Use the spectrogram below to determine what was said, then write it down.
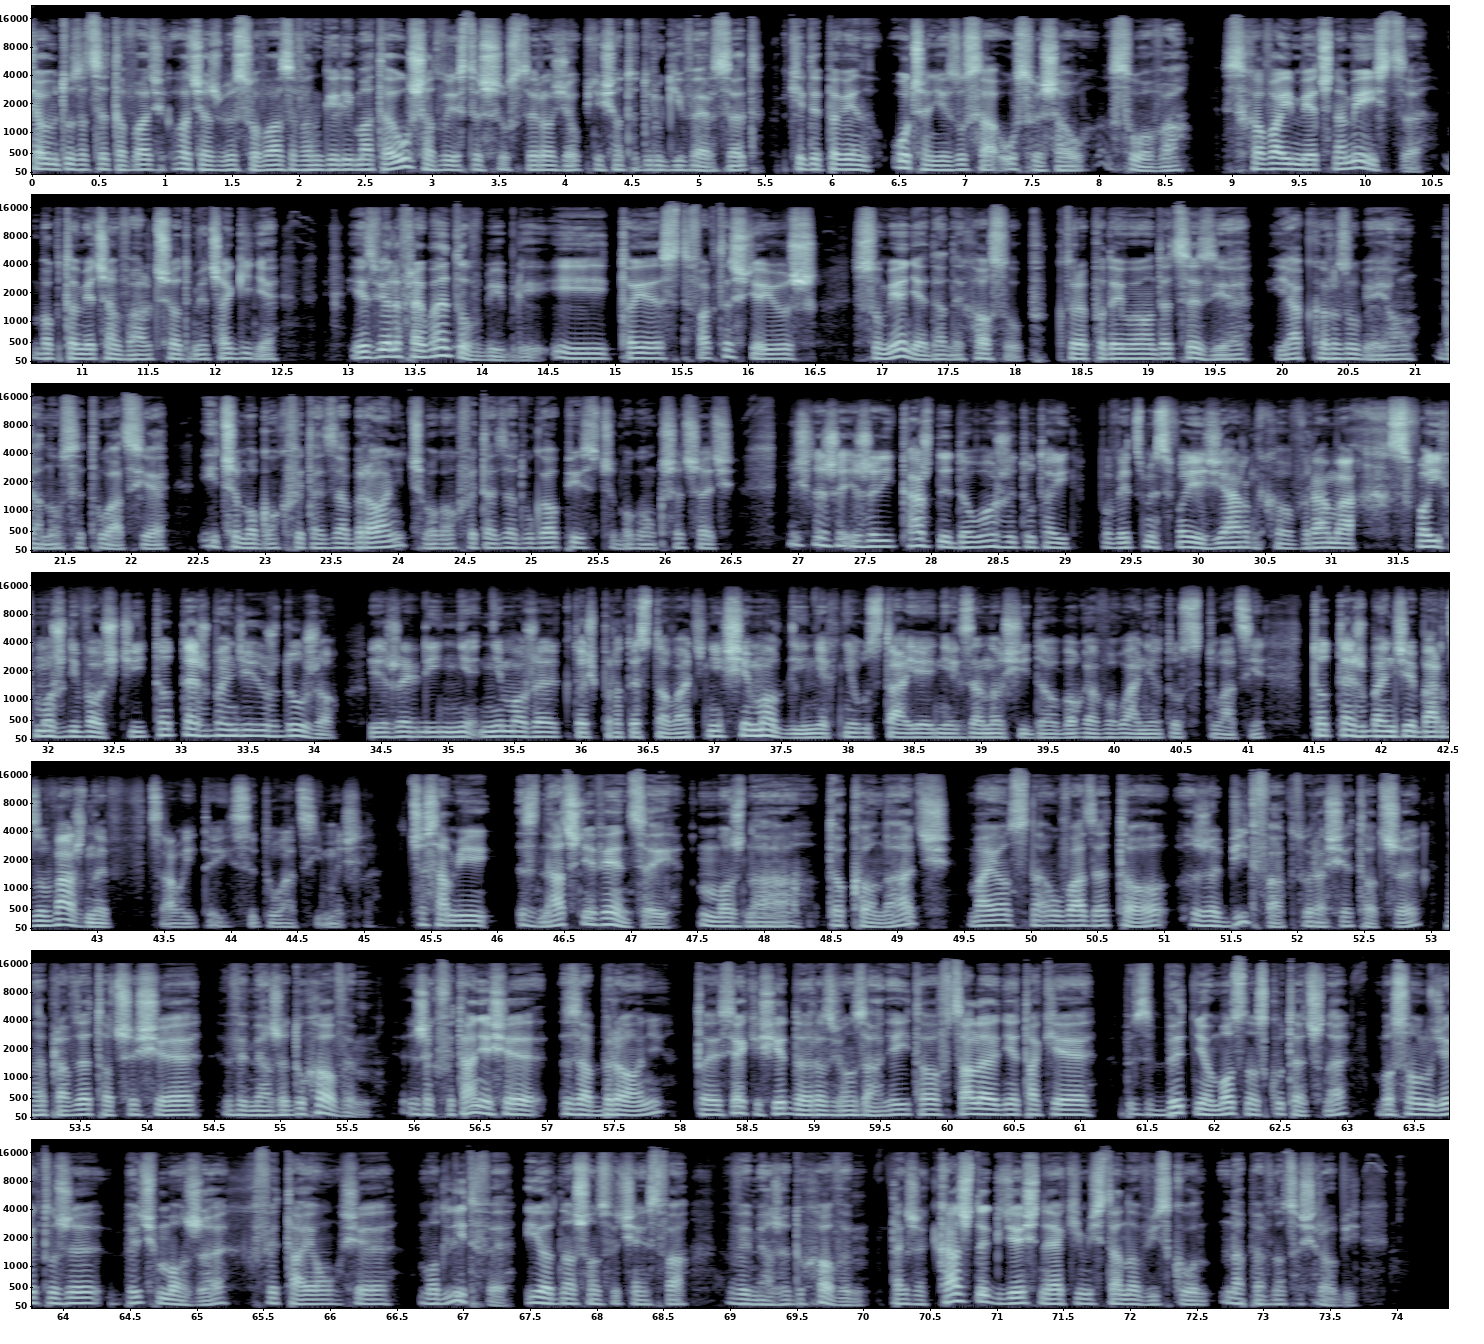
Chciałbym tu zacytować chociażby słowa z Ewangelii Mateusza, 26 rozdział, 52 werset, kiedy pewien uczeń Jezusa usłyszał słowa: Schowaj miecz na miejsce, bo kto mieczem walczy, od miecza ginie. Jest wiele fragmentów w Biblii i to jest faktycznie już sumienie danych osób, które podejmują decyzje, jak rozumieją daną sytuację i czy mogą chwytać za broń, czy mogą chwytać za długopis, czy mogą krzyczeć. Myślę, że jeżeli każdy dołoży tutaj powiedzmy swoje ziarnko w ramach swoich możliwości, to też będzie już dużo. Jeżeli nie, nie może ktoś protestować, niech się modli, niech nie ustaje, niech zanosi do Boga wołanie o tą sytuację. To też będzie bardzo ważne w całej tej sytuacji, myślę. Czasami znacznie więcej można dokonać, mając na uwadze to, że bitwa, która się toczy, naprawdę toczy się w wymiarze duchowym. Że chwytanie się za broń to jest jakieś jedno rozwiązanie i to wcale nie takie zbytnio mocno skuteczne, bo są ludzie, którzy być może chwytają się modlitwy i odnoszą zwycięstwa w wymiarze duchowym. Także każdy gdzieś na jakimś stanowisku na pewno coś robi.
